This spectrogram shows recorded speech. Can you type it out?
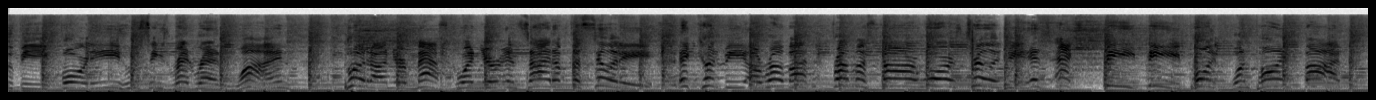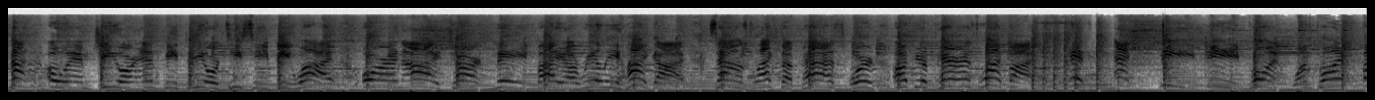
UB40, who sings Red Red Wine. Put on your mask when you're inside a facility. It could be a robot from a Star Wars trilogy. It's XBB.1.5, not OMG or MP3 or TCBY or an eye chart made by a really high guy. Sounds like the password of your parents' Wi-Fi. It's XBB.1.5. XBB.1.5.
